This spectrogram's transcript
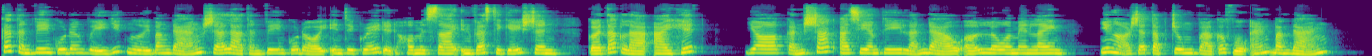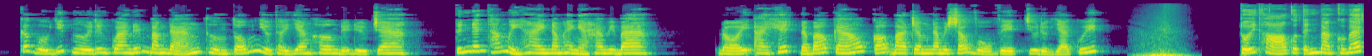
Các thành viên của đơn vị giết người băng đảng sẽ là thành viên của đội Integrated Homicide Investigation, gọi tắt là IHIT, do cảnh sát RCMP lãnh đạo ở Lower Mainland nhưng họ sẽ tập trung vào các vụ án băng đảng. Các vụ giết người liên quan đến băng đảng thường tốn nhiều thời gian hơn để điều tra. Tính đến tháng 12 năm 2023, đội IHIT đã báo cáo có 356 vụ việc chưa được giải quyết. Tuổi thọ của tỉnh bang Quebec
